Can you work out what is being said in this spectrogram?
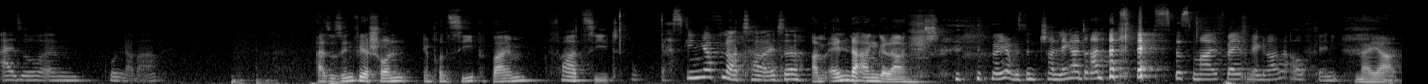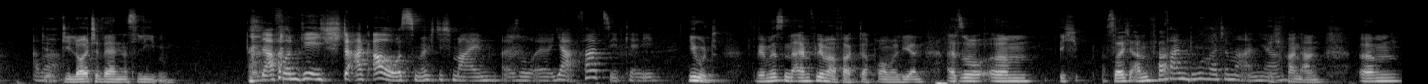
Also ähm, wunderbar. Also sind wir schon im Prinzip beim Fazit. Das ging ja flott heute. Am Ende angelangt. Naja, wir sind schon länger dran als letztes Mal, fällt mir gerade auf, Kenny. Naja, Aber- die, die Leute werden es lieben. Davon gehe ich stark aus, möchte ich meinen. Also äh, ja, Fazit, Kenny. Gut, wir müssen einen Flimmerfaktor formulieren. Also, ähm, ich, soll ich anfangen? Fang du heute mal an, ja. Ich fange an. Ähm,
